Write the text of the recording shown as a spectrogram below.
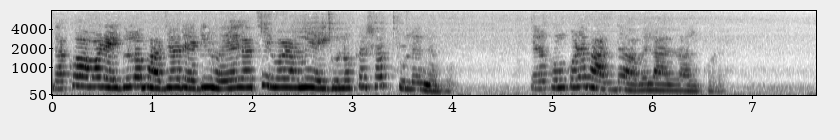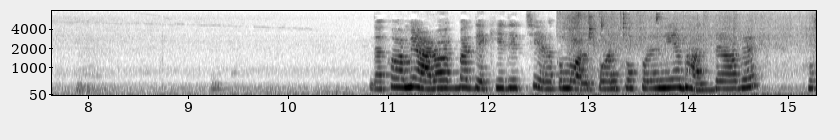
দেখো, আমার এইগুলো ভাজা রেডি হয়ে গেছে। এবার আমি এইগুলোকে সব তুলে নেব। এরকম করে ভাজতে হবে লাল লাল করে। দেখো, আমি আরও একবার দেখিয়ে দিচ্ছি। এরকম অল্প অল্প করে নিয়ে ভাজতে হবে। খুব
